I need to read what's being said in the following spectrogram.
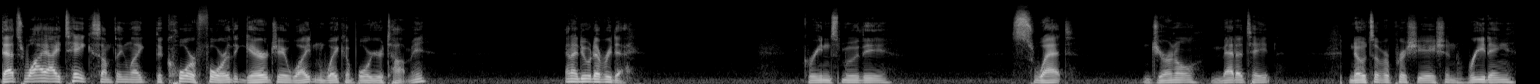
That's why I take something like the Core 4 that Garrett J. White and Wake Up Warrior taught me, and I do it every day. Green smoothie, sweat, journal, meditate, notes of appreciation, reading,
